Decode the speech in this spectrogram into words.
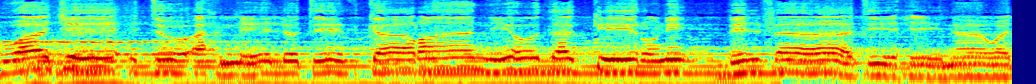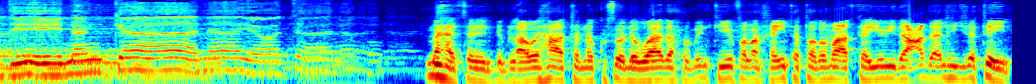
وجئت أحمل تذكارا يذكرني بالفاتحين ودينا كان يعتنق mahadsanid dhiblaawe haatanna ku soo dhowaada xubintii falanqaynta toddobaadka iyo idaacadda alhijrateyn.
